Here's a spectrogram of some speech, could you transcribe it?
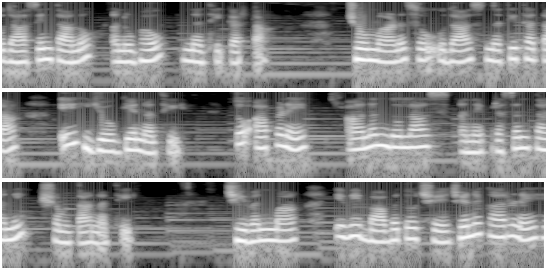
ઉદાસીનતાનો અનુભવ નથી કરતા. જો માણસો ઉદાસ નથી થતા, એ યોગ્ય નથી, તો આપણે આનંદોલ્લાસ અને પ્રસન્નતાની ક્ષમતા નથી. જીવનમાં એવી બાબતો છે જેને કારણે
